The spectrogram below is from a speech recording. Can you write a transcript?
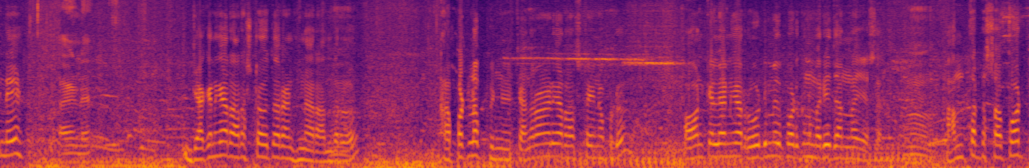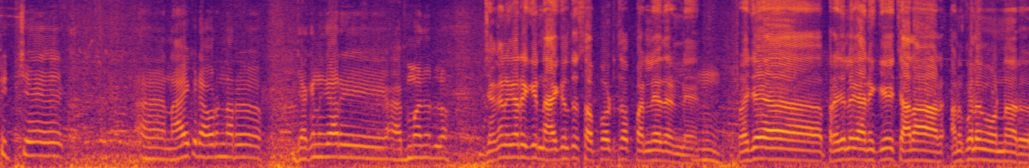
అండి. అండి. జగన్ గారు అరెస్ట్ అవుతారంటున్నారు అందరూ. అప్పట్లో చంద్రబాబు నాయుడు గారు అరెస్ట్ అయినప్పుడు పవన్ కళ్యాణ్ గారు రోడ్డు మీద పడుకుని మరీ ధర్నా చేశారు. అంతటి సపోర్ట్ ఇచ్చే నాయకుడు ఎవరున్నారు? జగన్ గారి అభిమానుల్లో. జగన్ గారికి నాయకులతో సపోర్ట్తో పని లేదండి. ప్రజా ప్రజల గారికి చాలా అనుకూలంగా ఉన్నారు.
